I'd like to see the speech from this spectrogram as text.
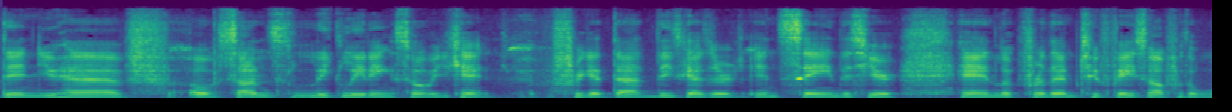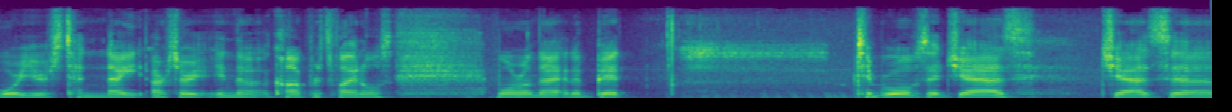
Then you have oh Suns league leading, so you can't forget that these guys are insane this year, and look for them to face off with the Warriors tonight. Or sorry, in the conference finals. More on that in a bit. Timberwolves at Jazz. Jazz uh,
